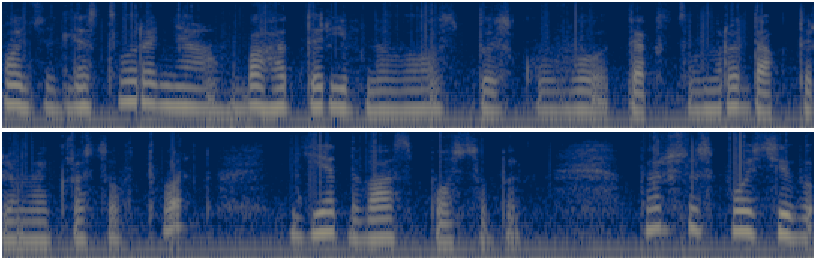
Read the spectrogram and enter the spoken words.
Отже, для створення багаторівневого списку в текстовому редакторі Microsoft Word є два способи. Перший спосіб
